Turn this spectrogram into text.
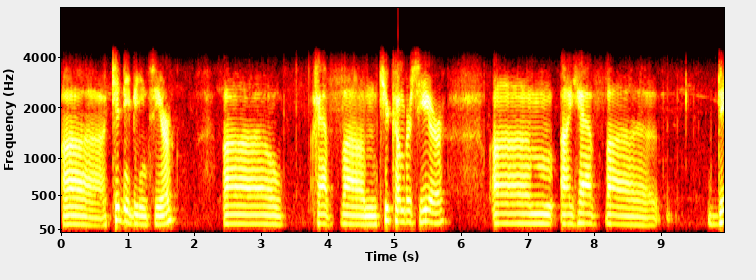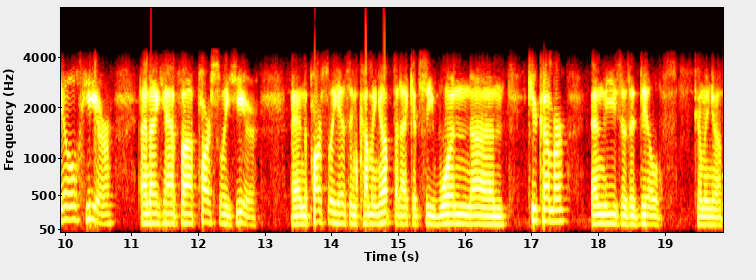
uh, kidney beans here. Uh, have um, cucumbers here. Um, I have uh, dill here and I have uh, parsley here. And the parsley isn't coming up, but I could see one um, cucumber, and these are the dills coming up.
